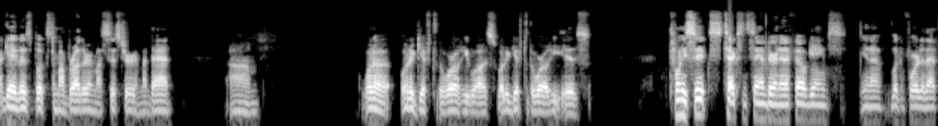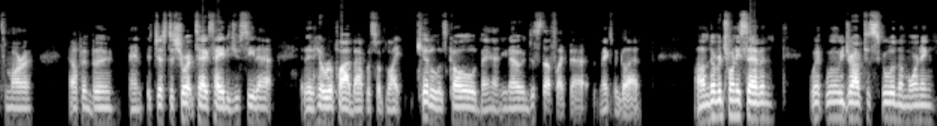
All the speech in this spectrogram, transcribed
I gave those books to my brother and my sister and my dad. Um, what a what a gift to the world he was. What a gift to the world he is. 26 Texan Sam during NFL games. You know, looking forward to that tomorrow. Helping Boone, and it's just a short text. Hey, did you see that? And then he'll reply back with something like "Kittle is cold, man," you know, and just stuff like that. It makes me glad. Um, number 27. When when we drive to school in the morning,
